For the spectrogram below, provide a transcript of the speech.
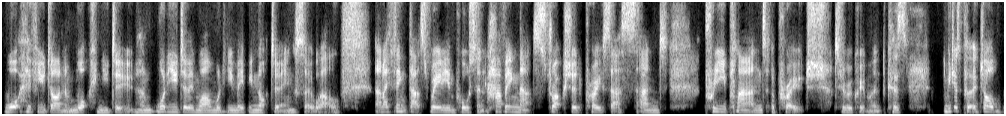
What have you done and what can you do? And what are you doing well and what are you maybe not doing so well? And i think that's really important having that structured process and pre-planned approach to recruitment. Because if just put a job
